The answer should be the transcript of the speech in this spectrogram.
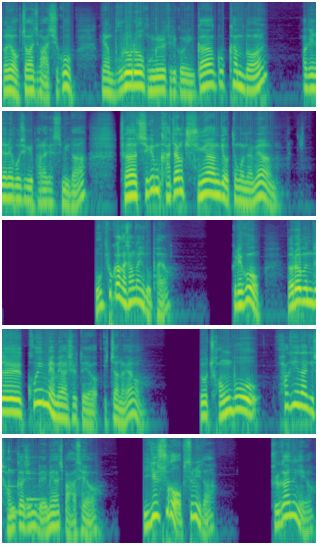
전혀 걱정하지 마시고 그냥 무료로 공유를 드릴 거니까 꼭 한번 확인을 해보시길 바라겠습니다. 자, 지금 가장 중요한 게 어떤 거냐면 목표가가 상당히 높아요. 그리고 여러분들 코인 매매하실 때 있잖아요. 요 정보 확인하기 전까지는 매매하지 마세요. 이길 수가 없습니다. 불가능해요.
